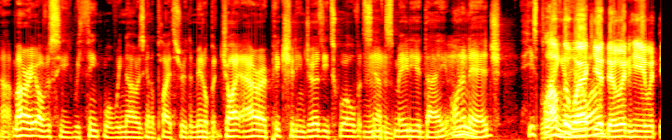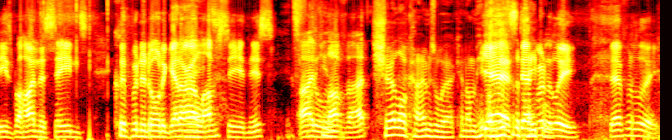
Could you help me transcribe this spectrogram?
Uh, Murray, obviously, we think, well, we know he's going to play through the middle, but Jai Arrow pictured in jersey 12 at South's Media Day on an edge. He's playing Mm. Love the work hour. you're doing here with these behind the scenes, clipping it all together. I love seeing this. it's I love that. Sherlock Holmes work, and I'm, he- I'm here Yes, for the people. definitely, definitely.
